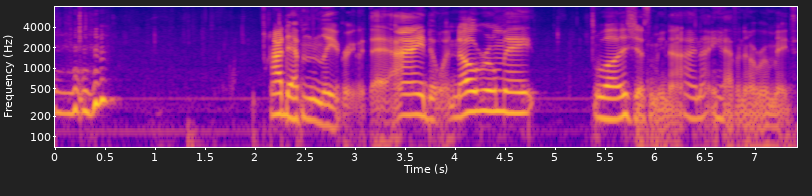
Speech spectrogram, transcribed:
I definitely agree with that. I ain't doing no roommate. Well, it's just me now, and I ain't having no roommates.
